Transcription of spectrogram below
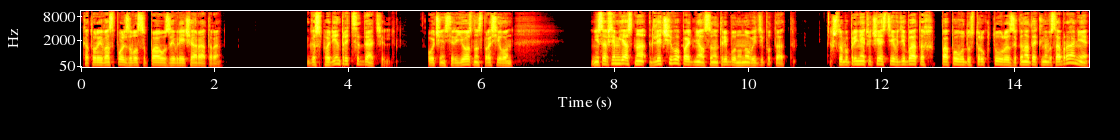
который воспользовался паузой в речи оратора. «Господин председатель», — очень серьезно спросил он, — не совсем ясно, для чего поднялся на трибуну новый депутат. Чтобы принять участие в дебатах по поводу структуры законодательного собрания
